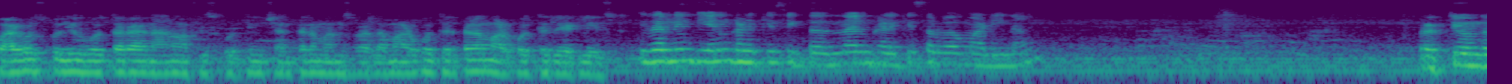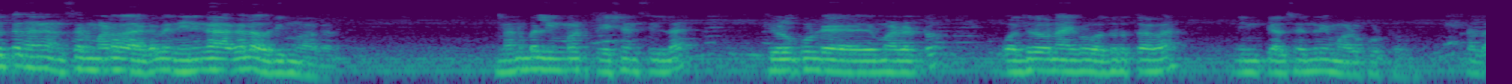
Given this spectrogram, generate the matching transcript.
ಪಾರ್ಗೋ ಸ್ಕೂಲಿಗೆ ಹೋಗ್ತಾರ ನಾನು ಆಫೀಸ್ ಹೋಗ್ತೀನಿ ಚಂತನ ಮನ್ಸು ಬರಲ್ಲ ಮಾಡ್ಕೋತಿರ್ತಾಳ ಮಾಡ್ಕೋತಿರ್ಲಿ ಅಟ್ ಲೀಸ್ಟ್ ಇದರ್ಲಿಂದ ಏನ್ ಗಳಿಕೆ ಸಿಗ್ತದ? ನಾನು ಗಳಿಕೆ ಸಲುವಾಗಿ ಮಾಡಿನ? ಪ್ರತಿಯೊಂದಕ್ಕೆ ನಾನು ಆನ್ಸರ್ ಮಾಡೋದಾಗಲ್ಲ ನಿನಗೆ ಆಗಲ್ಲ ಅವ್ರಿಗೂ ಆಗಲ್ಲ. ನನ್ನ ಬಲ್ಲಿ ನಿಮ್ಮ ಪೇಷನ್ಸ್ ಇಲ್ಲ. ಕೇಳ್ಕೊಂಡು ಮಾಡಟ್ಟು ಒದ್ರವನಾಗ ಒದರ್ತಾವ ನಿಮ್ಮ ಕೆಲಸ ಅಂದ್ರೆ ಮಾಡಿಕೊಟ್ಟು ಅಲ್ಲ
